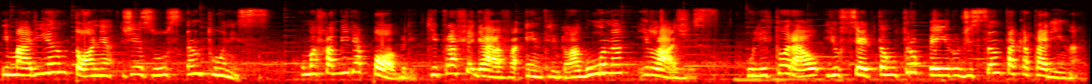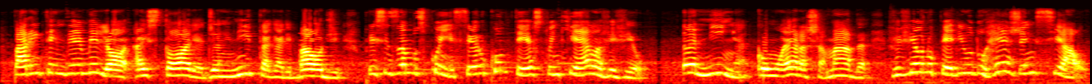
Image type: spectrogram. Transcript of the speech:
e Maria Antônia Jesus Antunes uma família pobre que trafegava entre Laguna e Lages, o litoral e o sertão tropeiro de Santa Catarina. Para entender melhor a história de Anita Garibaldi, precisamos conhecer o contexto em que ela viveu. Aninha, como era chamada, viveu no período regencial.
